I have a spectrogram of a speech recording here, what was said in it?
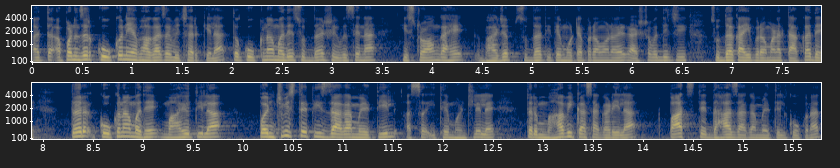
आता आपण जर कोकण या भागाचा विचार केला तर कोकणामध्ये सुद्धा शिवसेना ही स्ट्रॉंग आहे. भाजपसुद्धा तिथे मोठ्या प्रमाणावर आहे. राष्ट्रवादीची सुद्धा काही प्रमाणात ताकद आहे. तर कोकणामध्ये महायुतीला पंचवीस ते तीस जागा मिळतील असं इथे म्हटलेलं आहे. तर महाविकास आघाडीला पाच ते दहा जागा मिळतील कोकणात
